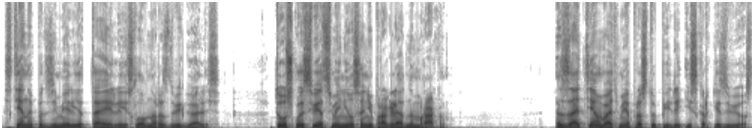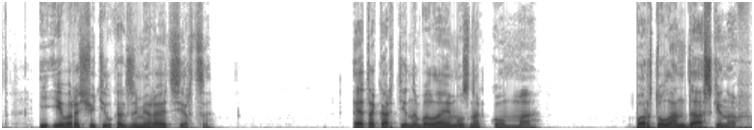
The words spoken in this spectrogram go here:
стены подземелья таяли и словно раздвигались. Тусклый свет сменился непроглядным мраком. Затем во тьме проступили искорки звезд, и Ива ощутил, как замирает сердце. Эта картина была ему знакома. «Портулан Даскинов»,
